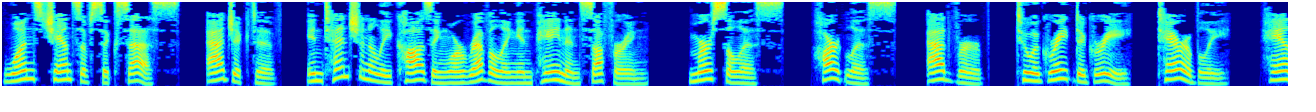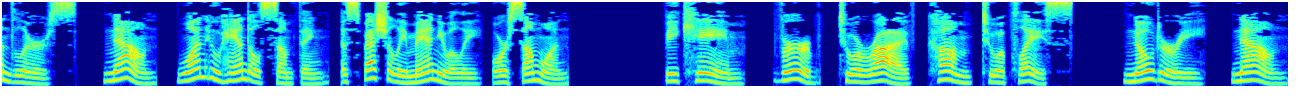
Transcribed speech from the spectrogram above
one's chance of success. Adjective. Intentionally causing or reveling in pain and suffering. Merciless. Heartless. Adverb. To a great degree. Terribly. Handlers. Noun. One who handles something, especially manually, or someone. Became. Verb. To arrive, come, to a place. Notary. Noun.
